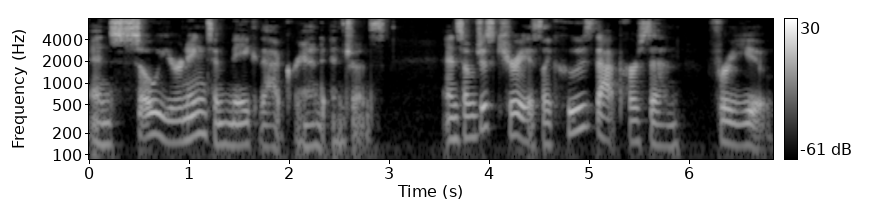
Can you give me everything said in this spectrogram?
and so yearning to make that grand entrance. And so I'm just curious, like, who's that person for you?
